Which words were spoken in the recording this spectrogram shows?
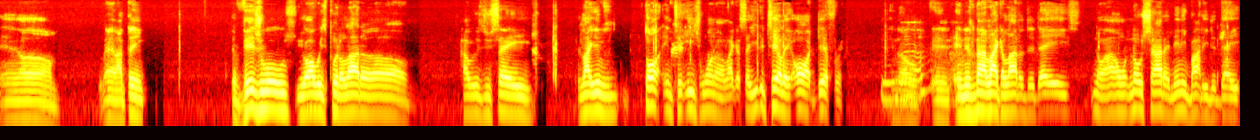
and um, man, I think the visuals. You always put a lot of, um, how would you say, like it was thought into each one of them. Like I say, you can tell they all different you know, Mhm. and, and it's not like a lot of the days, you know, I don't no shot at anybody today,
